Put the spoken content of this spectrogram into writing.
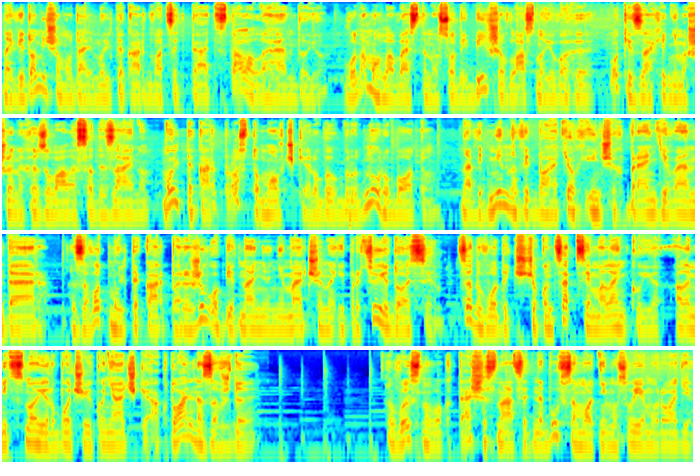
Найвідоміша модель Мультикар 25 стала легендою. Вона могла вести на собі більше власної ваги, поки західні машини хизувалися дизайном. Мультикар просто мовчки робив брудну роботу. На відмінно від багатьох інших брендів НДР, завод Мультикар пережив об'єднання Німеччини і працює досі. Це доводить, що концепція маленької, але міцної робочої конячки актуальна завжди. Висновок Т-16 не був самотнім у своєму роді.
